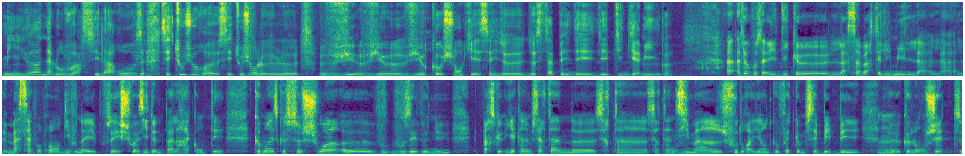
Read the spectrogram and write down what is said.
mignonne, allons voir s'il arrose. C'est toujours euh, c'est toujours le, vieux, vieux vieux cochon qui essaye de, de se taper des, des petites gamines quoi. Alors, vous avez dit que la Saint-Barthélemy, le massacre proprement dit, vous avez, vous avez, choisi de ne pas le raconter. Comment est-ce que ce choix euh, vous, est venu? Parce qu'il y a quand même certaines, euh, certains, certaines images foudroyantes que vous faites, comme ces bébés euh, mmh. que l'on jette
